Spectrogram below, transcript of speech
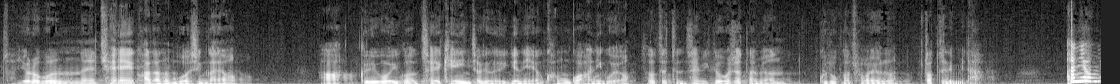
자, 여러분의 최애 과자는 무엇인가요? 아, 그리고 이건 제 개인적인 의견이에요. 광고 아니고요. 자, 어쨌든 재밌게 보셨다면 구독과 좋아요 부탁드립니다. 안녕!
